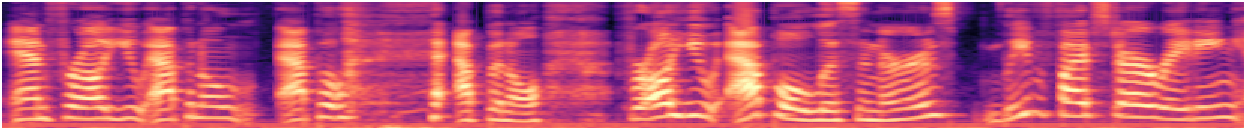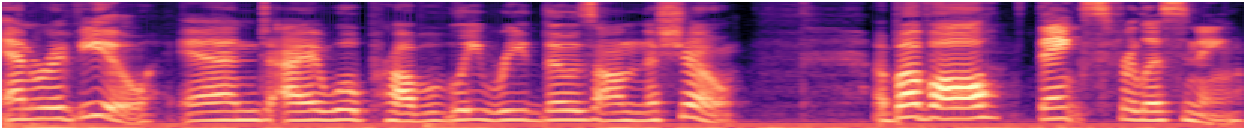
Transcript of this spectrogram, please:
And for all you Apple, Apple, Apple, for all you Apple listeners, leave a five star rating and review, and I will probably read those on the show. Above all, thanks for listening.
